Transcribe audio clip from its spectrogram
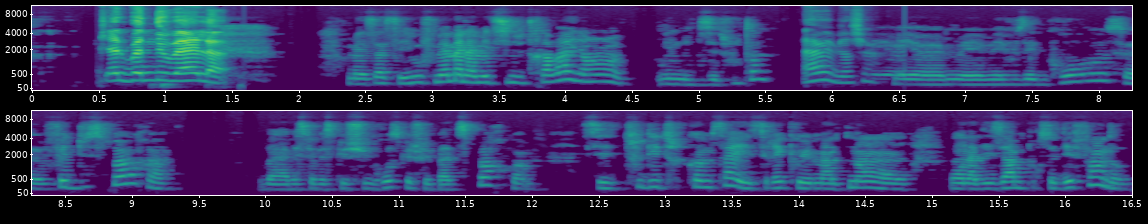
Quelle bonne nouvelle. Mais ça, c'est ouf. Même à la médecine du travail, hein, on le disait tout le temps. Ah oui, bien sûr. Mais, mais, mais, vous êtes grosse, vous faites du sport? Bah, c'est parce que je suis grosse que je fais pas de sport, quoi. C'est tout des trucs comme ça. Et c'est vrai que maintenant, on, a des armes pour se défendre.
